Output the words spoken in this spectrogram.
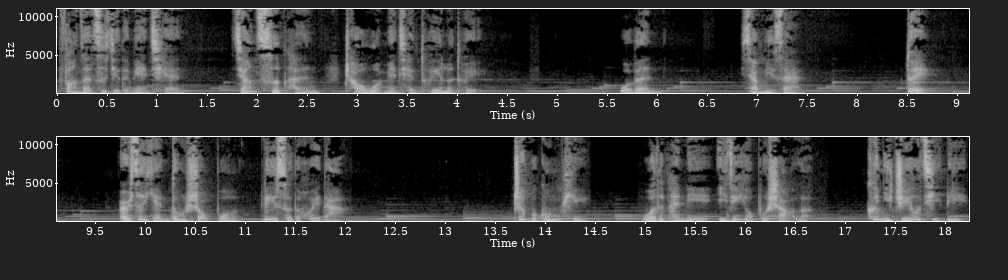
放在自己的面前，将瓷盆朝我面前推了推。我问：“想比赛？”对，儿子眼动手拨，利索的回答：“这不公平，我的盆里已经有不少了，可你只有几粒。”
